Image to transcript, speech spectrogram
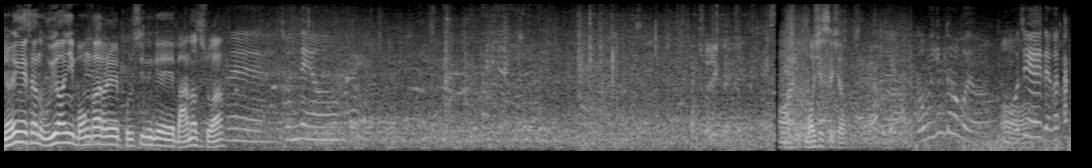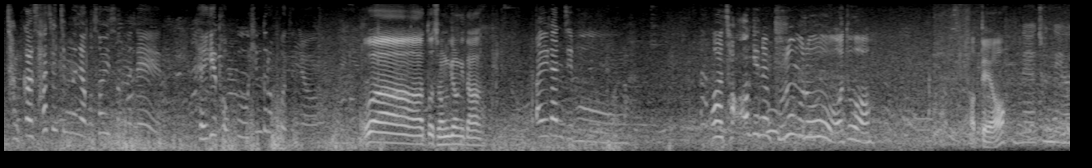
여행에서는 우연히 뭔가를 볼 수 있는 게 많아서 좋아. 네, 좋네요. 어 멋있으셔. 너무 힘들어 보여. 어. 어. 제 내가 딱 잠깐 사진 찍느냐고 서 있었는데 되게 덥고 힘들었거든요. 우와 또 전경이다. 빨간 지붕. 와, 저기는 구름으로 어두워. 어때요? 네, 좋네요.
